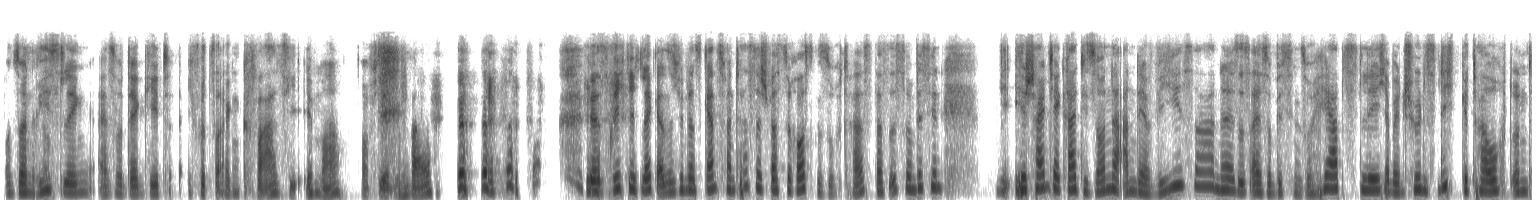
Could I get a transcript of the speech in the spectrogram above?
Und so ein Riesling, also der geht, ich würde sagen, quasi immer, auf jeden mhm. Fall. der ist richtig lecker. Also ich finde das ganz fantastisch, was du rausgesucht hast. Das ist so ein bisschen, hier scheint ja gerade die Sonne an der Weser. Ne? Es ist also ein bisschen so herbstlich, aber in schönes Licht getaucht und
